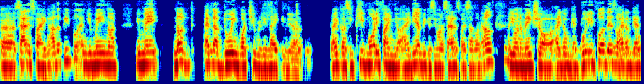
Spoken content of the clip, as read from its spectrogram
uh, satisfying other people, and you may not, you may not end up doing what you really like Yeah. to do, right? Because you keep modifying your idea because you want to satisfy someone else, or you want to make sure I don't get bullied for this, or I don't get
